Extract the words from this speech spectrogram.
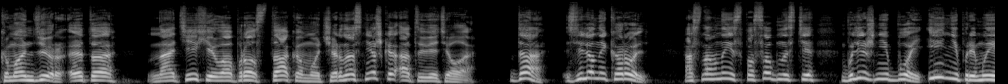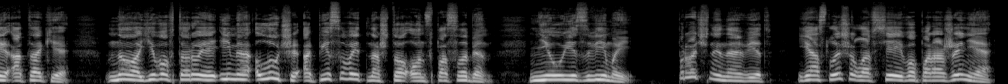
Командир, это... На тихий вопрос Такуму Черноснежка ответила. Да, зеленый король. Основные способности — ближний бой и непрямые атаки. Но его второе имя лучше описывает, на что он способен. Неуязвимый. Прочный на вид. Я слышала все его поражения,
